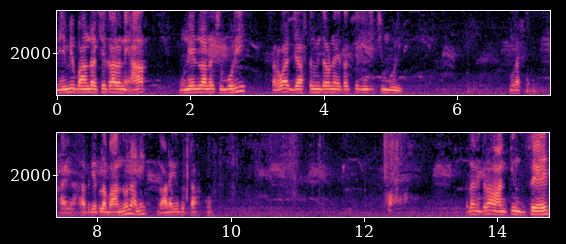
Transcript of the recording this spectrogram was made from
नेहमी बांधायचे कारण ह्या मुनेरला ना चिंबोरी. सर्वात जास्त मित्रांनो येतात ते म्हणजे चिंबोरी. बघा काय हात घेतला बांधून आणि गाडा घेतो टाकून. चला मित्रांनो आणखीन दुसरे आहेत.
